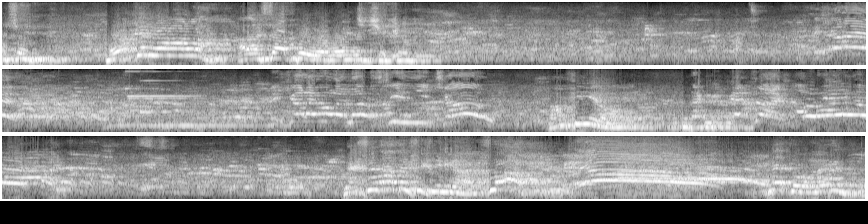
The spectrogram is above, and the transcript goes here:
vytchýně naše rock'n'roll, ale až se napiju, momentíček, jo. Michale! Michale, vole, máš skříní, čau! Mám chvíli, no. Tak kecáš, ahoj! Jak se máte všichni jinak? Co? Je to, ne?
